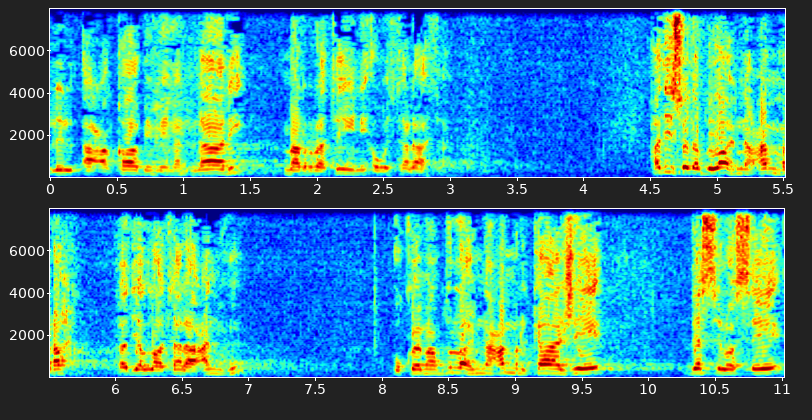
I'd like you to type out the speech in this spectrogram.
للأعقاب من النار مرتين أو ثلاثة. حديث عبد الله بن عمرة رضي الله تعالى عنه وكما عبد الله بن عمر كاجي desilo se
